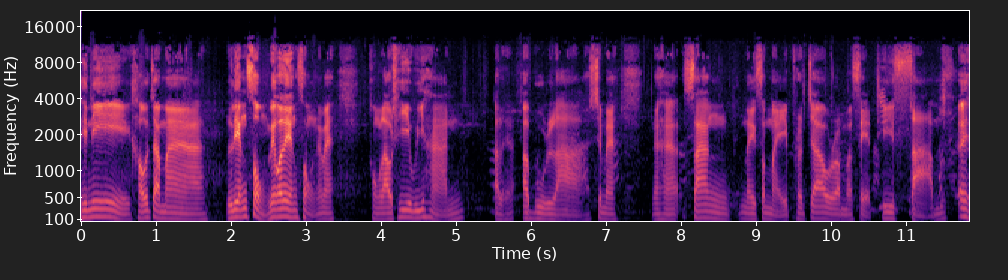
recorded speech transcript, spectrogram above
ที่นี่เขาจะมาเลี้ยงส่ง เรียกว่าเลี้ยงส่งใช่ไหมของเราที่วิหาร อะไรนะอาบูลาใช่ไหมนะฮะสร้างในสมัยพระเจ้ารามเสดที่สามเอ้ย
